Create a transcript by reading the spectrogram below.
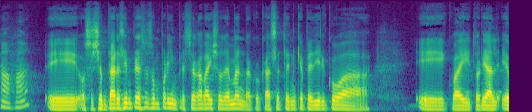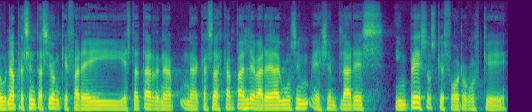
Ajá. Eh, os exemplares impresos son por impresión a baixo demanda, co cal se ten que pedir coa, eh, coa editorial. É unha presentación que farei esta tarde na, na Casa das Campas, levaré algúns exemplares impresos que foron os que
